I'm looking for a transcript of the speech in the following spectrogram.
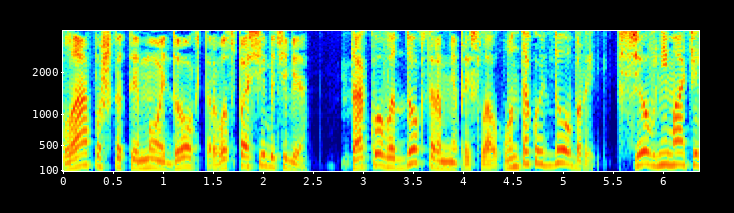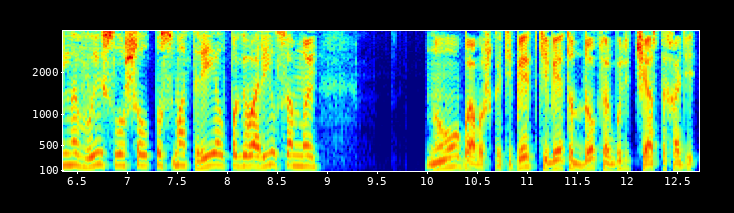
Лапушка ты мой, доктор, вот спасибо тебе. Такого доктора мне прислал. Он такой добрый, все внимательно выслушал, посмотрел, поговорил со мной. Ну, бабушка, теперь к тебе этот доктор будет часто ходить.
